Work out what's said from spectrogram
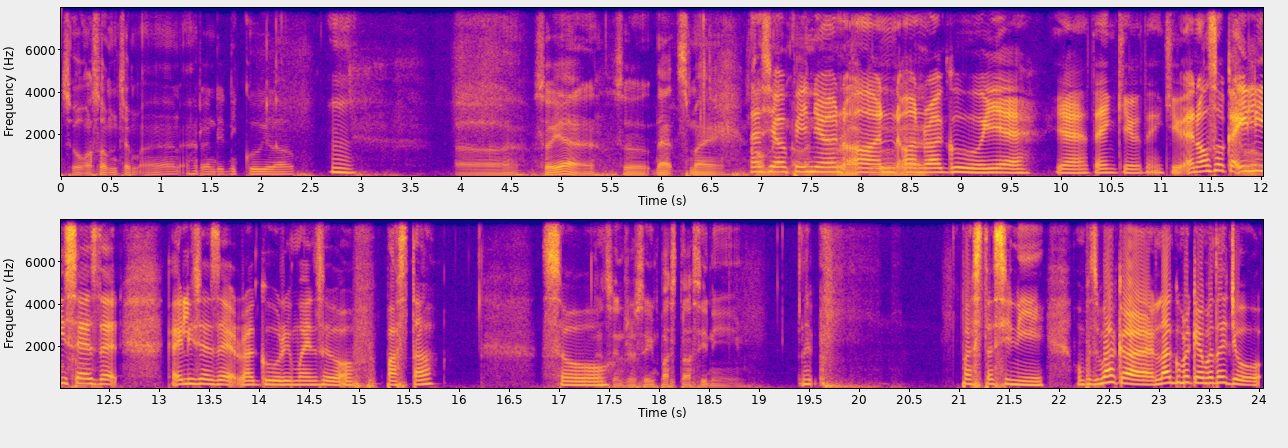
So also macam ah, nak harang dia niku je lah. Hmm. Uh, so yeah, so that's my. That's your opinion on Ragu, on yeah. Ragu. Yeah. Yeah, thank you, thank you. And also Kak You're Ili welcome. says that Kak Ili says that Ragu reminds her of pasta. So That's interesting. Pasta sini. Pasta sini mempersembahkan lagu mereka yang bertajuk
